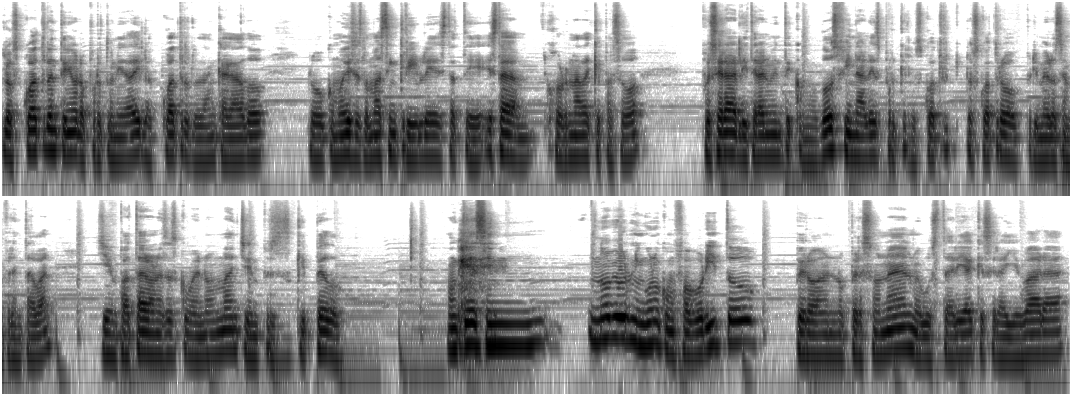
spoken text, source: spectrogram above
los cuatro han tenido la oportunidad y los cuatro lo han cagado. Luego, como dices, lo más increíble esta, esta jornada que pasó, pues era literalmente como dos finales porque los cuatro, los cuatro primeros se enfrentaban y empataron. Eso es como, no manchen, pues qué pedo. Aunque sin, no veo ninguno como favorito, pero en lo personal me gustaría que se la llevara.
